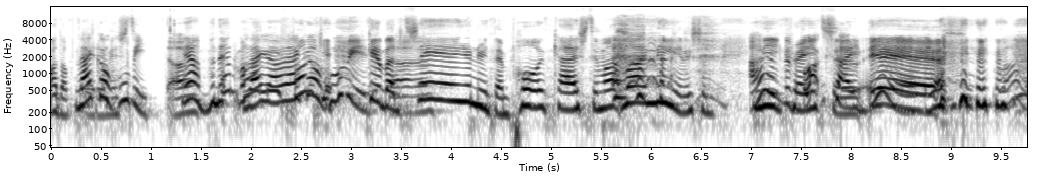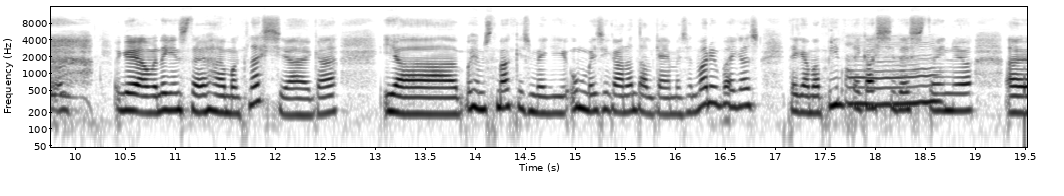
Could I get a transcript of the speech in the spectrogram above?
adopteerimist. väga huvitav. jaa, ma tean, ma väga, olen nii funky. kõigepealt see on ju, nüüd teen podcast'i, ma, ma olen nii lihtsalt nii creative. Yeah. wow aga jaa, ma tegin seda ühe oma klassiaega ja põhimõtteliselt me hakkasimegi umbes iga nädal käima seal varjupaigas, tegema pilte kassidest, on ju äh,,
